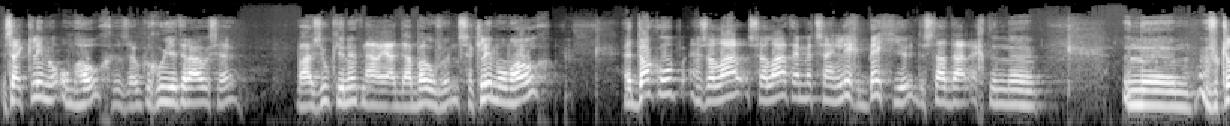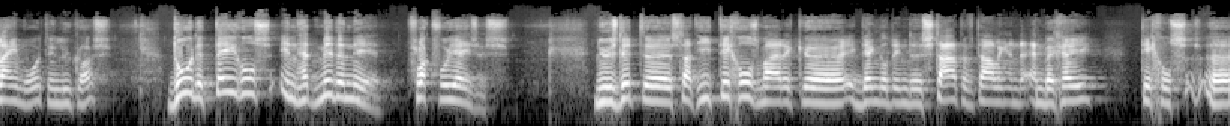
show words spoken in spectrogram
Zij klimmen omhoog, dat is ook een goede trouwens. Hè? Waar zoek je het? Nou ja, daarboven. Ze klimmen omhoog, het dak op en ze, la, ze laten hem met zijn licht bedje, er staat daar echt een, uh, een, uh, een verkleinwoord in Lucas, door de tegels in het midden neer, vlak voor Jezus. Nu is dit, uh, staat hier tichels, maar ik, uh, ik denk dat in de Statenvertaling en de MBG, tichels, uh,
